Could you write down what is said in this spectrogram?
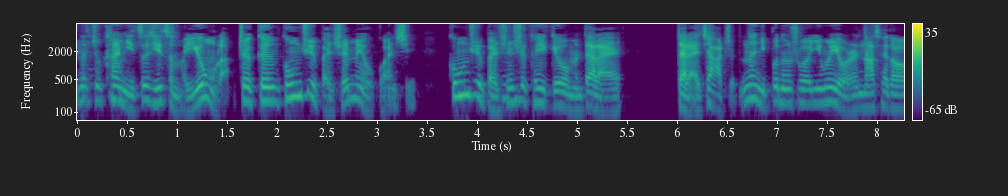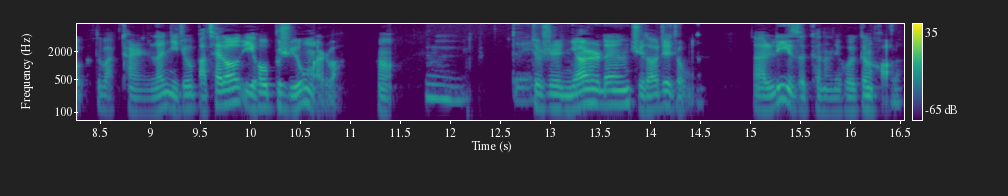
那就看你自己怎么用了，这跟工具本身没有关系。工具本身嗯是可以给我们带来带来价值的，那你不能说因为有人拿菜刀，对吧？砍人了，你就把菜刀以后不许用了，是吧？嗯，对，就是你要是能举到这种呃例子，可能就会更好了。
